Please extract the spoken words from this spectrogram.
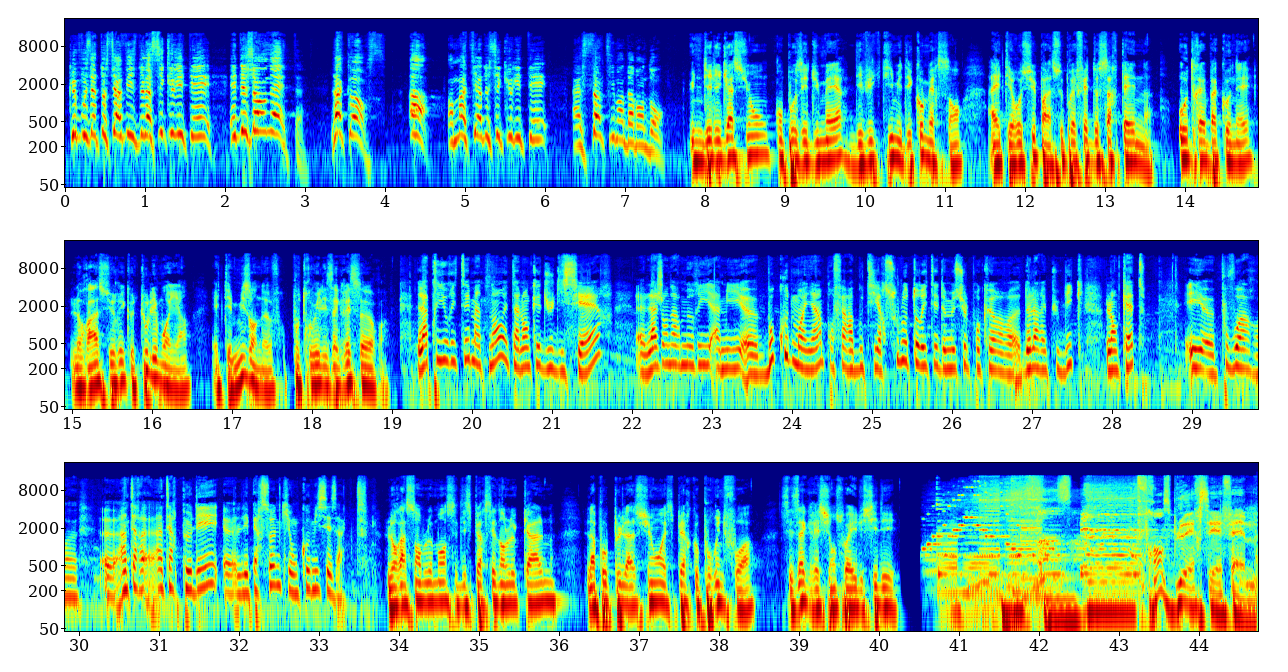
que vous êtes au service de la sécurité et des gens honnêtes. La Corse a, en matière de sécurité, un sentiment d'abandon. Une délégation composée du maire, des victimes et des commerçants a été reçue par la sous-préfète de Sartène. Audrey Baconnet leur a assuré que tous les moyens étaient mis en œuvre pour trouver les agresseurs. La priorité maintenant est à l'enquête judiciaire. Euh, la gendarmerie a mis euh, beaucoup de moyens pour faire aboutir, sous l'autorité de Monsieur le procureur euh, de la République, l'enquête et pouvoir interpeller les personnes qui ont commis ces actes. Le rassemblement s'est dispersé dans le calme. La population espère que pour une fois, ces agressions soient élucidées. France Bleu RCFM.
